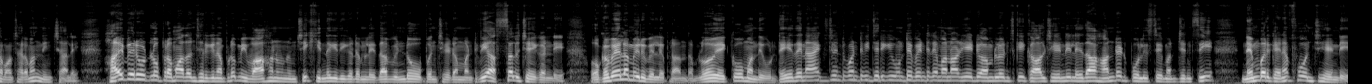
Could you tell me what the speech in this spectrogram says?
సమాచారం అందించాలి. హైవే రోడ్లో ప్రమాదం జరిగినప్పుడు మీ వాహనం నుంచి కిందకి దిగడం లేదా విండో ఓపెన్ చేయడం వంటివి అస్సలు చేయకండి. ఒకవేళ మీరు వెళ్ళే ప్రాంతంలో ఎక్కువ మంది ఉంటే ఏదైనా యాక్సిడెంట్ వంటివి జరిగి ఉంటే వెంటనే వన్ నాట్ ఎయిట్ అంబులెన్స్కి కాల్ చేయండి లేదా హండ్రెడ్ పోలీస్ ఎమర్జెన్సీ నెంబర్కైనా ఫోన్ చేయండి.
